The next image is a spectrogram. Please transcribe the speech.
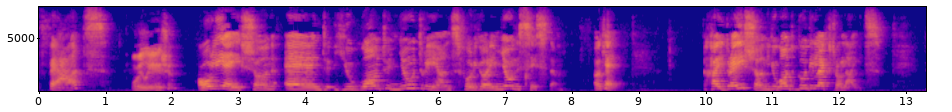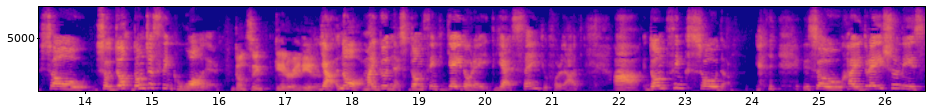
fats, Oleation. oleation, and you want nutrients for your immune system. Okay, hydration, you want good electrolytes. So, so don't don't just think water. Don't think Gatorade either. Yeah, no, my goodness, don't think Gatorade. Yes, thank you for that. Uh, don't think soda. so hydration is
